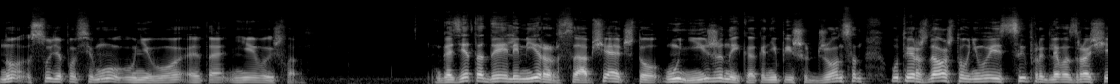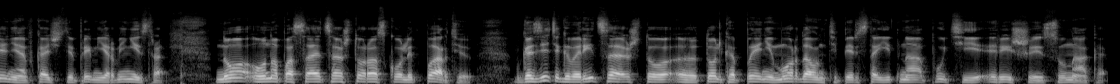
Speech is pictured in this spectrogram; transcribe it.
но, судя по всему, у него это не вышло. Газета Daily Mirror сообщает, что униженный, как они пишут, Джонсон утверждал, что у него есть цифры для возвращения в качестве премьер-министра, но он опасается, что расколет партию. В газете говорится, что э, только Пенни Мордаун теперь стоит на пути Риши Сунака.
